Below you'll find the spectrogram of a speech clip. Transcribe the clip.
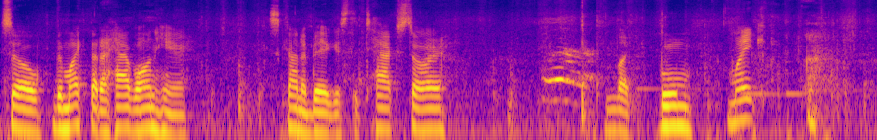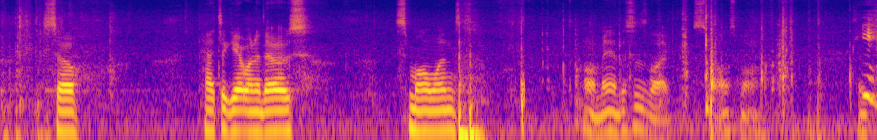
So, the mic that I have on here is kind of big. It's the Takstar, like, boom mic. So, had to get one of those small ones. Oh man, this is like small, small.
